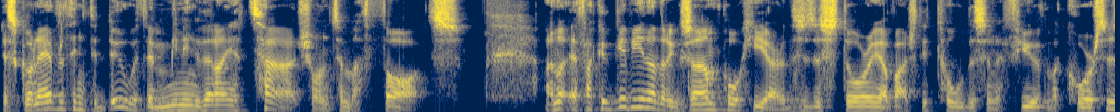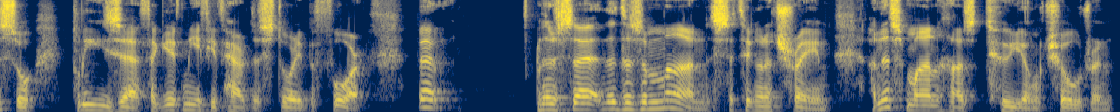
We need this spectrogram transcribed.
It's got everything to do with the meaning that I attach onto my thoughts. And if I could give you another example here, this is a story I've actually told this in a few of my courses. So please uh, forgive me if you've heard this story before. But there's a, there's a man sitting on a train, and this man has two young children,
